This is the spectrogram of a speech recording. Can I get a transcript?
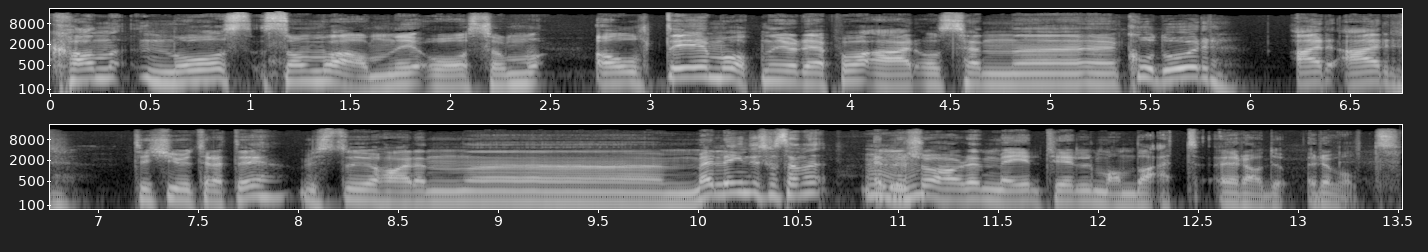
kan nås som vanlig og som alltid. Måten å gjøre det på er å sende kodeord RR til 2030 hvis du har en uh, melding de skal sende. Mm. Eller så har du en mail til mandag at Radio Revolt.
